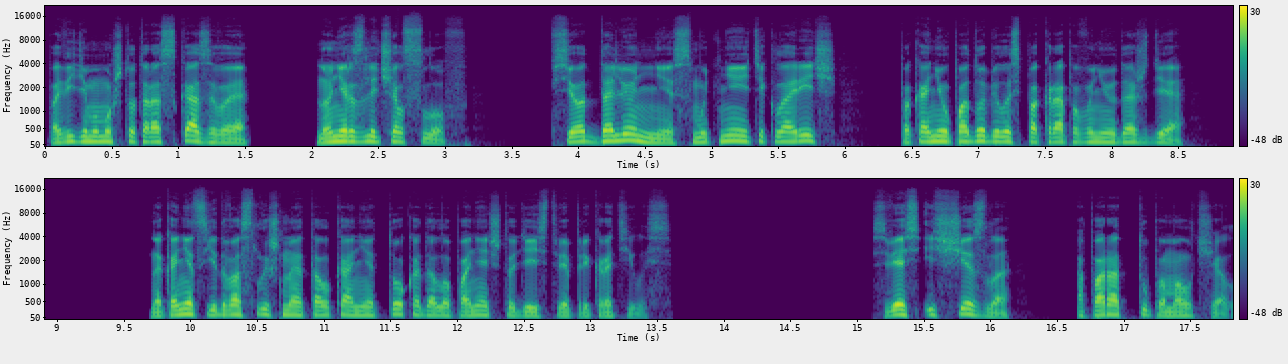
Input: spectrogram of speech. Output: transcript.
по-видимому, что-то рассказывая, но не различал слов. Все отдаленнее, смутнее текла речь, пока не уподобилась покрапыванию дождя. Наконец, едва слышное толкание тока дало понять, что действие прекратилось. Связь исчезла, аппарат тупо молчал.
